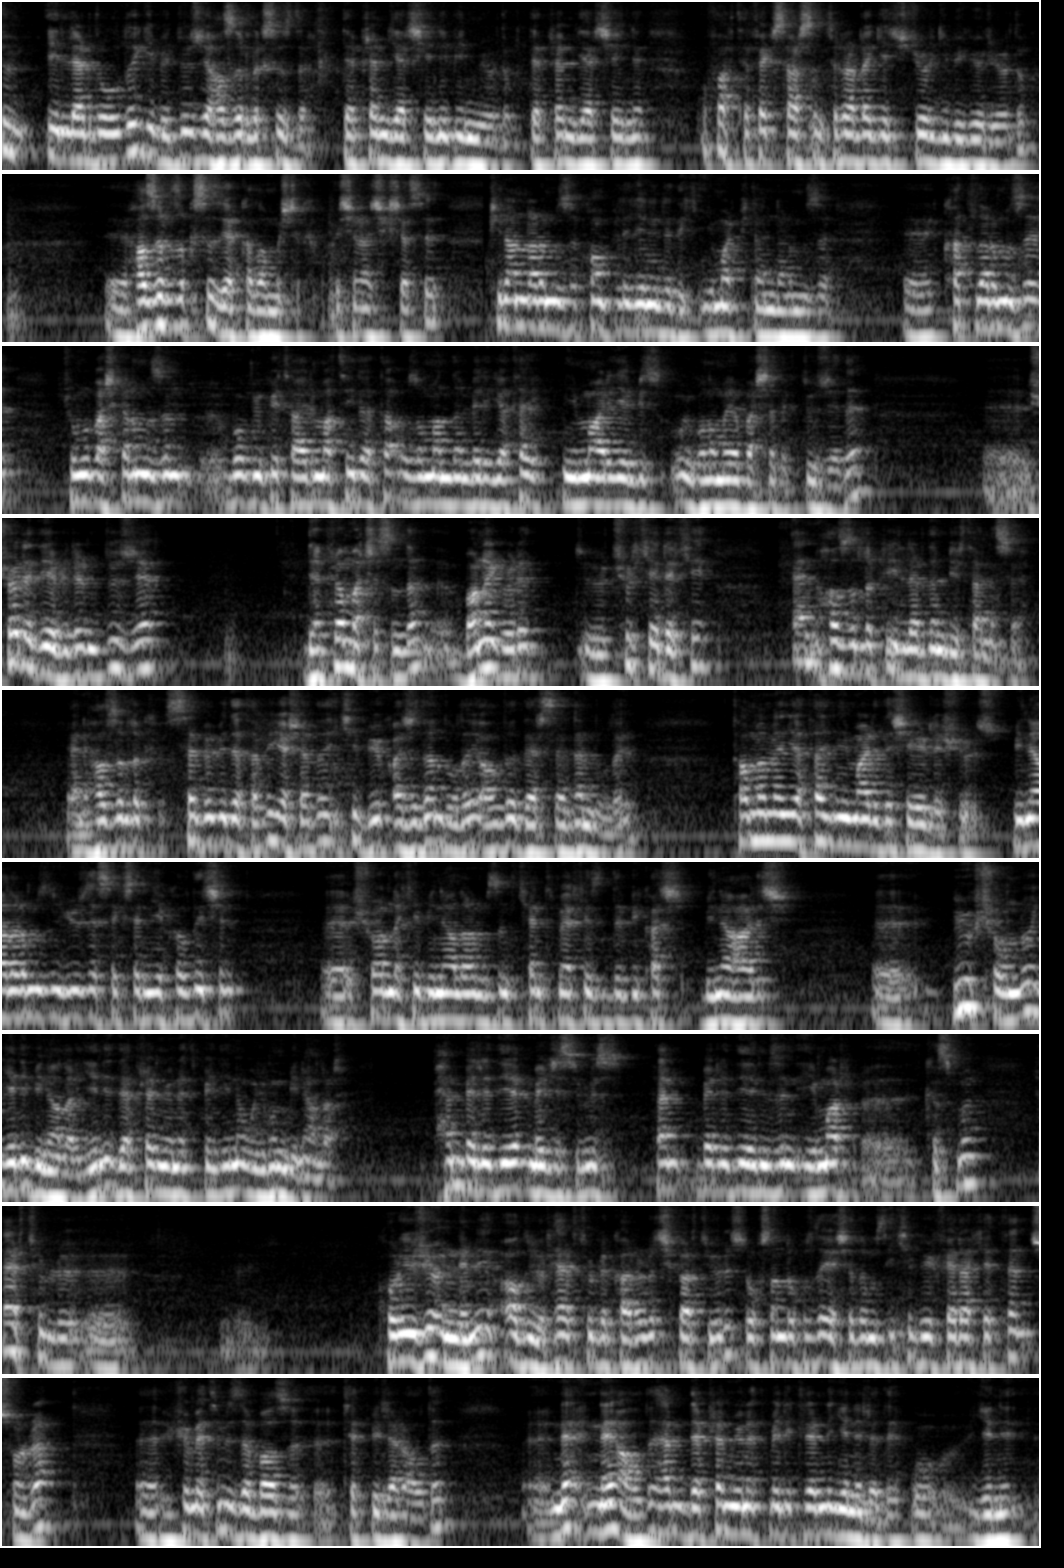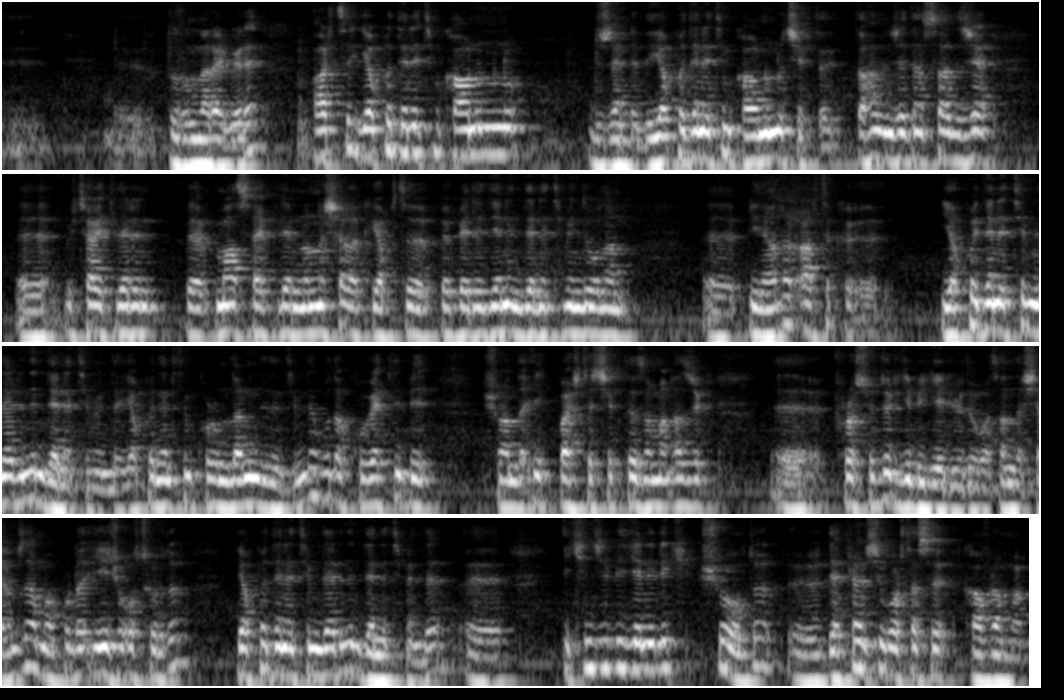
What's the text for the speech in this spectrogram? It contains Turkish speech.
tüm illerde olduğu gibi Düzce hazırlıksızdı. Deprem gerçeğini bilmiyorduk. Deprem gerçeğini ufak tefek sarsıntılarla geçiyor gibi görüyorduk. Ee, hazırlıksız yakalanmıştık işin açıkçası. Planlarımızı komple yeniledik, imar planlarımızı. Ee, katlarımızı Cumhurbaşkanımızın bugünkü talimatıyla da o zamandan beri yatay mimariye biz uygulamaya başladık Düzce'de. Ee, şöyle diyebilirim, Düzce deprem açısından bana göre e, Türkiye'deki en hazırlıklı illerden bir tanesi. Yani hazırlık sebebi de tabii yaşadığı iki büyük acıdan dolayı aldığı derslerden dolayı. Tamamen yatay mimaride şehirleşiyoruz. Binalarımızın %80'i yıkıldığı için e, şu andaki binalarımızın kent merkezinde birkaç bina hariç e, büyük çoğunluğu yeni binalar, yeni deprem yönetmeliğine uygun binalar. Hem belediye meclisimiz hem belediyemizin imar e, kısmı her türlü koruyucu önlemi alıyor. Her türlü kararı çıkartıyoruz. 99'da yaşadığımız iki büyük felaketten sonra e, hükümetimiz de bazı e, tedbirler aldı. E, ne, ne aldı? Hem deprem yönetmeliklerini yeniledi o yeni e, durumlara göre. Artı yapı denetim kanununu düzenledi. Yapı denetim kanunu çıktı. Daha önceden sadece e, müteahhitlerin ve mal sahiplerinin anlaşarak yaptığı ve belediyenin denetiminde olan e, binalar artık e, yapı denetimlerinin denetiminde, yapı denetim kurumlarının denetiminde. Bu da kuvvetli bir şu anda ilk başta çıktığı zaman azıcık e, prosedür gibi geliyordu vatandaşlarımıza ama burada iyice oturdu. Yapı denetimlerinin denetiminde. E, ikinci bir yenilik şu oldu. E, deprem sigortası kavramı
